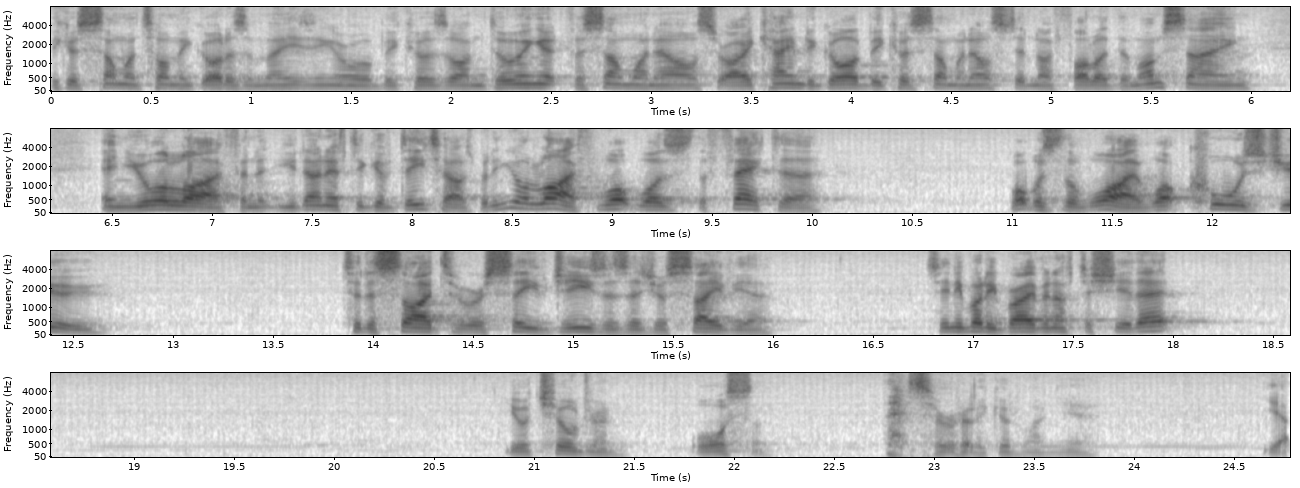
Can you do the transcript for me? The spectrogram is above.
because someone told me God is amazing or because I'm doing it for someone else or I came to God because someone else did and I followed them. I'm saying in your life, and you don't have to give details, but in your life, what was the factor what was the why? What caused you to decide to receive Jesus as your Savior? Is anybody brave enough to share that? Your children. Awesome. That's a really good one, yeah. Yeah.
